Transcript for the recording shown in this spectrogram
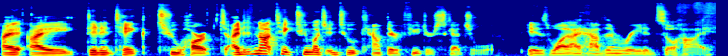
I I didn't take too hard. I did not take too much into account their future schedule. Is why I have them rated so high.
